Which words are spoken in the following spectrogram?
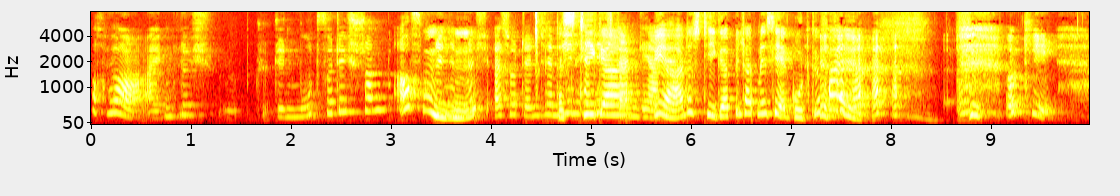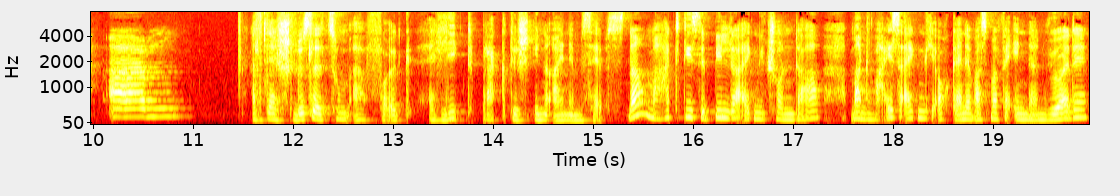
ach ja, eigentlich den Mut würde ich schon aufbringen, mhm. nicht? Also den Termin das Tiger, hätte ich dann gerne. Ja, das Tigerbild hat mir sehr gut gefallen. okay. Ähm, also der Schlüssel zum Erfolg liegt praktisch in einem selbst. Ne? Man hat diese Bilder eigentlich schon da. Man weiß eigentlich auch gerne, was man verändern würde.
